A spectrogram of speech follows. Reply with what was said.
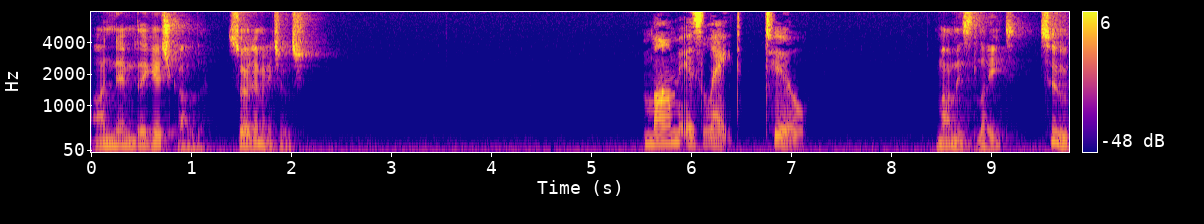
Annem de geç kaldı. Söylemeye çalışın. Mom is late, too. Mom is late too.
